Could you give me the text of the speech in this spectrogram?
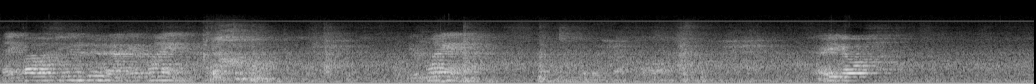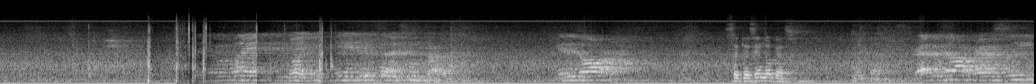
Think about what you're going to do now. Get a plan. Get a plan. No. Get his arm. 700 pesos. Grab his arm. Grab his sleeve.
